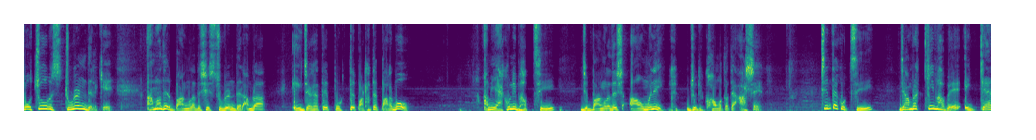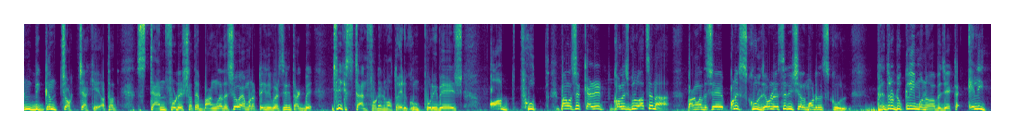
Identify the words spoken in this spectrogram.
প্রচুর স্টুডেন্টদেরকে, আমাদের বাংলাদেশি স্টুডেন্টদের আমরা এই জায়গাতে পড়তে পাঠাতে পারব? আমি এখনই ভাবছি যে বাংলাদেশ আওয়ামী লীগ যদি ক্ষমতাতে আসে, চিন্তা করছি যে আমরা কীভাবে এই জ্ঞান বিজ্ঞান চর্চাকে, অর্থাৎ স্ট্যানফোর্ডের সাথে বাংলাদেশেও এমন একটা ইউনিভার্সিটি থাকবে, ঠিক স্ট্যানফোর্ডের মতো, এরকম পরিবেশ, অদ্ভুত, বাংলাদেশের ক্যাডেট কলেজগুলো আছে না, বাংলাদেশে অনেক স্কুল যেমন রেসিডেন্সিয়াল মডেল স্কুল ভেতরে ঢুকলেই মনে হবে যে একটা এলিট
